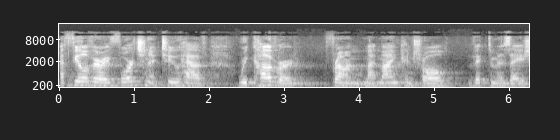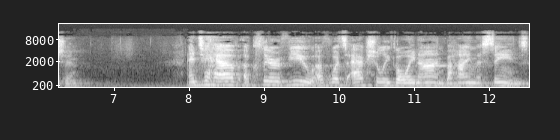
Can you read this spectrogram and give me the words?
I feel very fortunate to have recovered from my mind control victimization and to have a clear view of what's actually going on behind the scenes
